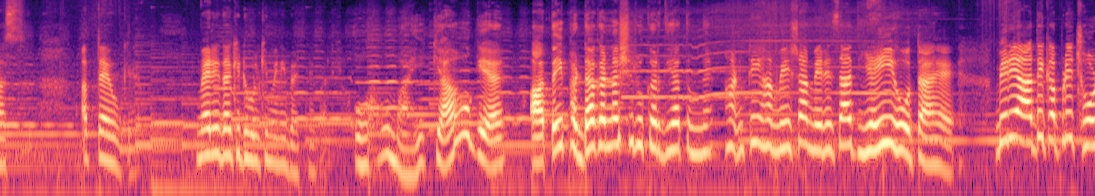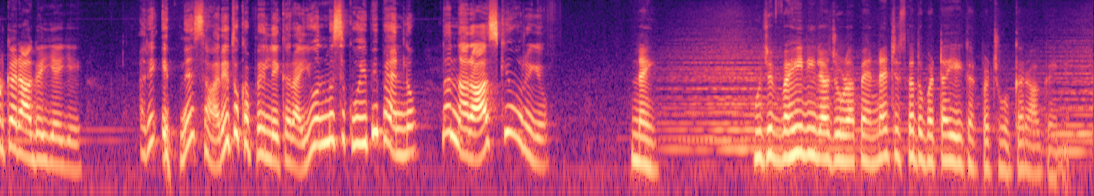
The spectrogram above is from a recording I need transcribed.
बस। अब तय हो गया मैं रिदा की ढोलकी में नहीं बैठने वाली। ओहो माही क्या हो गया है? आते ही फड्डा करना शुरू कर दिया तुमने। आंटी हमेशा मेरे साथ यही होता है। मेरे आधे कपड़े छोड़कर आ गई है ये। अरे इतने सारे तो कपड़े लेकर आई हो उनमें से कोई भी पहन लो। ना नाराज़ क्यों हो रही हो? नहीं मुझे वही नीला जोड़ा पहनना है जिसका दुपट्टा ये घर पर छोड़कर आ गई है।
